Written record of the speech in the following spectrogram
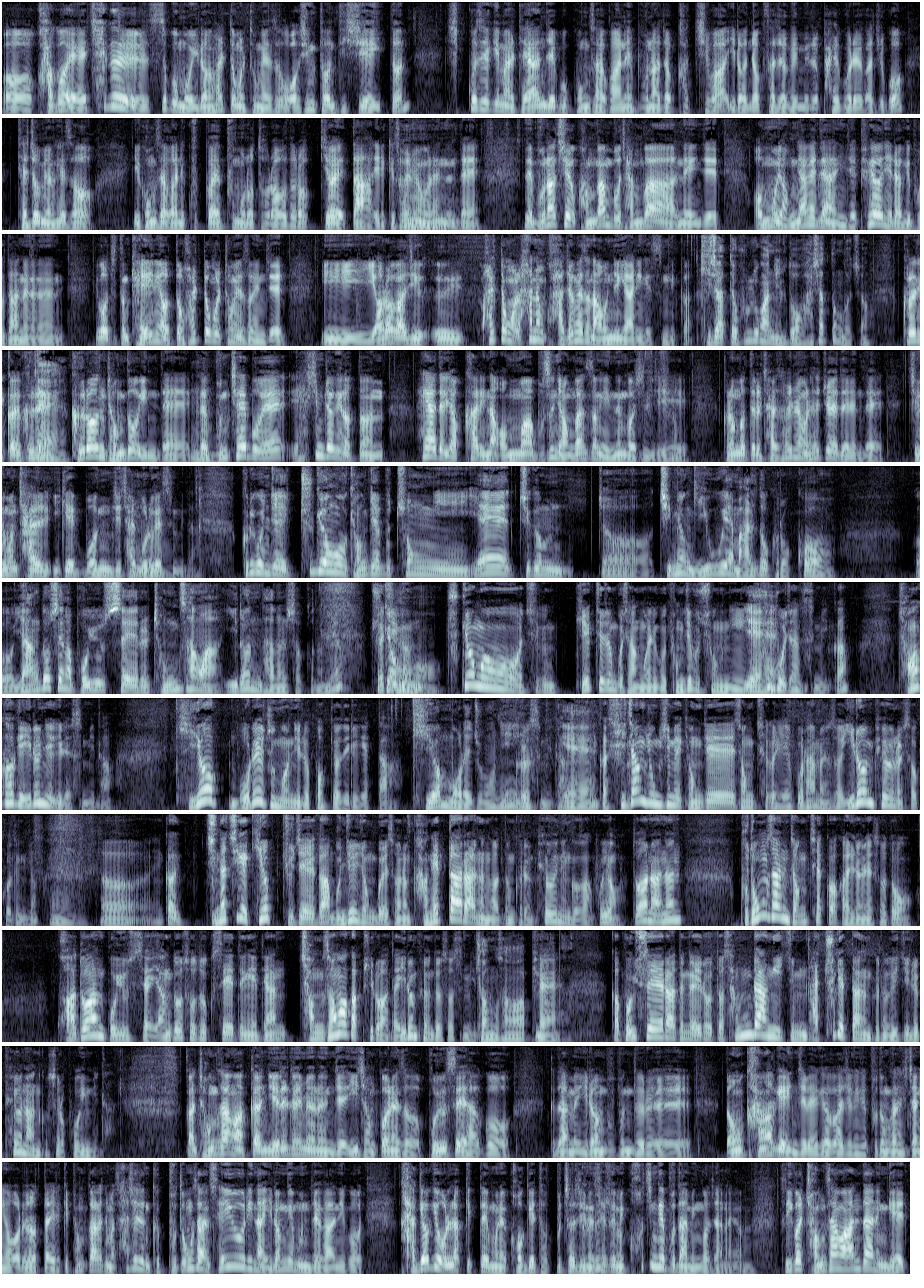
어, 과거에 책을 쓰고 뭐 이런 활동을 통해서 워싱턴 DC에 있던 19세기 말 대한제국 공사관의 문화적 가치와 이런 역사적 의미를 발굴해가지고 재조명해서 이 공사관이 국가의 품으로 돌아오도록 기여했다 이렇게 설명을 음. 했는데 근데 문화체육관광부 장관의 이제 업무 역량에 대한 이제 표현이라기보다는 이거 어쨌든 개인의 어떤 활동을 통해서 이제 이 여러 가지 활동을 하는 과정에서 나온 얘기 아니겠습니까? 기자 때 훌륭한 일도 하셨던 거죠. 그러니까요. 그래 네. 그런 정도인데 그 음. 문체부의 핵심적인 어떤 해야 될 역할이나 업무와 무슨 연관성이 있는 것인지 그렇죠. 그런 것들을 잘 설명을 해줘야 되는데 지금은 잘 이게 뭔지 잘 음. 모르겠습니다. 음. 그리고 이제 추경호 경제부총리의 지금 저 지명 이후의 말도 그렇고 어, 양도세나 보유세를 정상화 이런 단어를 썼거든요. 추경호. 그러니까 지금 추경호 지금 기획재정부 장관이고 경제부총리 예. 후보지 않습니까? 정확하게 이런 얘기를 했습니다. 기업 모래주머니를 벗겨드리겠다. 기업 모래주머니? 그렇습니다. 예. 그러니까 시장 중심의 경제 정책을 예고를 하면서 이런 표현을 썼거든요. 음. 어, 그러니까 지나치게 기업 규제가 문재인 정부에서는 강했다라는 어떤 그런 표현인 것 같고요. 또 하나는 부동산 정책과 관련해서도 과도한 보유세, 양도소득세 등에 대한 정상화가 필요하다 이런 표현도 썼습니다. 정상화가 필요하다. 네. 그러니까 보유세라든가 이런 것도 상당히 좀 낮추겠다는 그런 의지를 표현한 것으로 보입니다. 그러니까 정상화, 그러니까 예를 들면은 이제 이 정권에서 보유세하고 그다음에 이런 부분들을 너무 강하게 이제 매겨가지고 이제 부동산 시장이 어려졌다 이렇게 평가를 하지만 사실은 그 부동산 세율이나 이런 게 문제가 아니고 가격이 올랐기 때문에 거기에 덧붙여지는 그렇죠. 세금이 커진 게 부담인 거잖아요. 음. 그래서 이걸 정상화한다는 게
